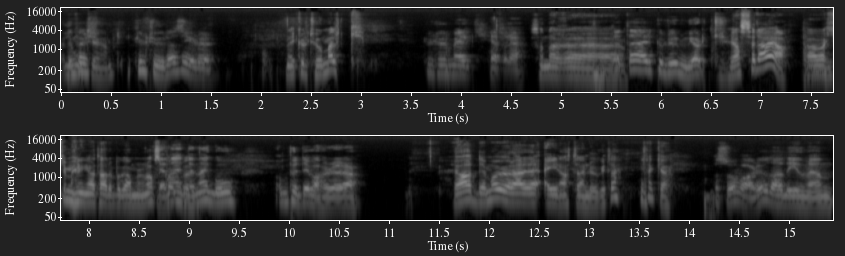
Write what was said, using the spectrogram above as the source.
Veldig Først, kultura, sier du. Nei, kulturmelk. Kulturmelk heter det. Sånn der... Uh... Dette er kulturmjølk. Ja, se der, ja. Det var ikke meningen å ta det på gammel norsk. Den er, den er god om putte i vaffelrøra. Ja, det må jo være det eneste den duger til, tenker jeg. Og så var det jo da din venn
